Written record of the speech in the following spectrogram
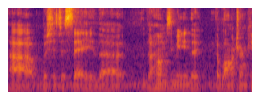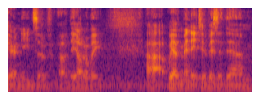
uh, which is to say the the homes meeting the, the long term care needs of, of the elderly. Uh, we have a mandate to visit them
